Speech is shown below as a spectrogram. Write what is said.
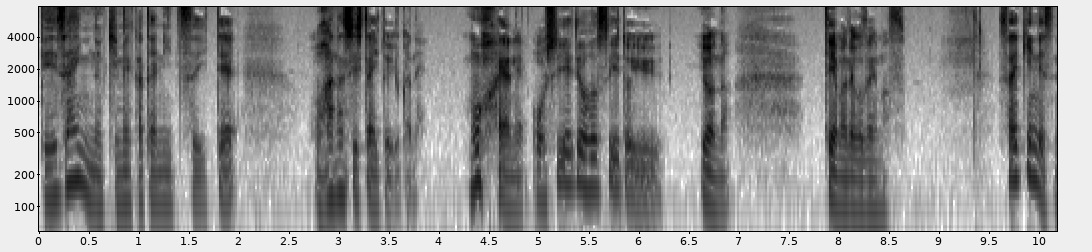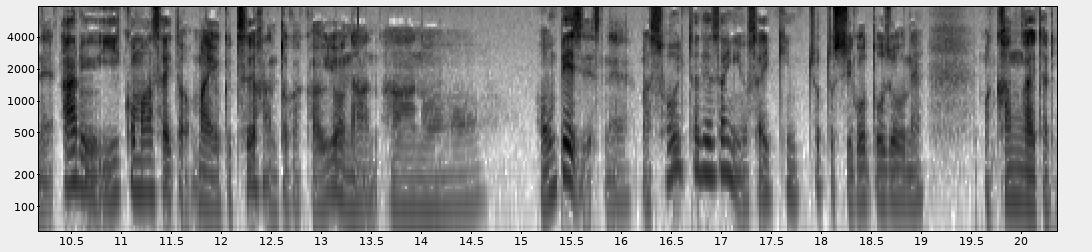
デザインの決め方についてお話ししたいというかねもはやね教えてほしいというようなテーマでございます。最近ですねある e コマーサイトまあよく通販とか買うようなあのホームページですね、まあ、そういったデザインを最近ちょっと仕事上ね、まあ、考えたり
